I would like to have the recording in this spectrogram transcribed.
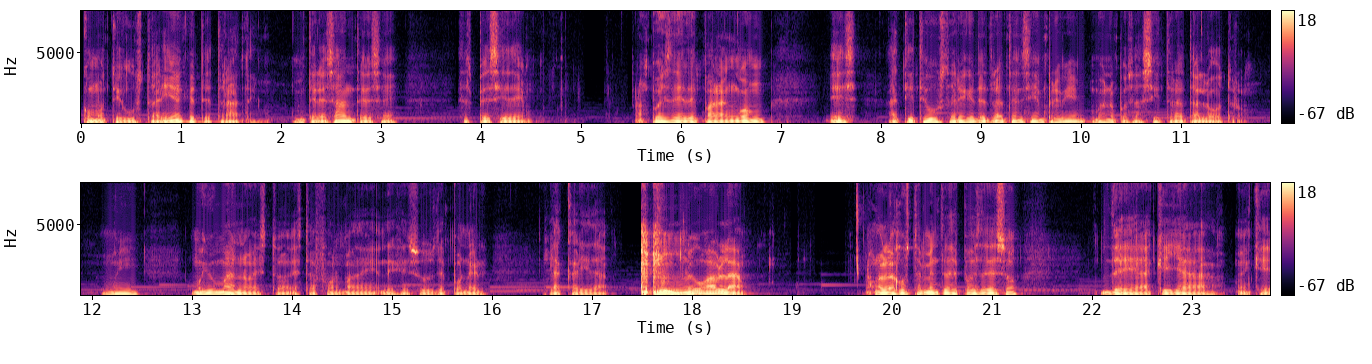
como te gustaría que te traten. Interesante ese, esa especie de pues de, parangón es, ¿a ti te gustaría que te traten siempre bien? Bueno, pues así trata al otro. Muy, muy humano esto, esta forma de, Jesús de poner la caridad. Luego habla, habla justamente después de eso de aquella que,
